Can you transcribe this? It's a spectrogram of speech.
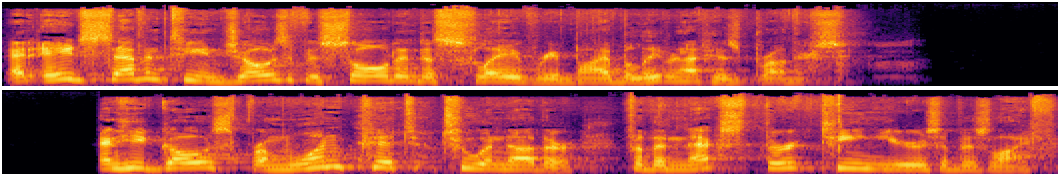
at age 17, Joseph is sold into slavery by, believe it or not, his brothers. And he goes from one pit to another for the next 13 years of his life.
